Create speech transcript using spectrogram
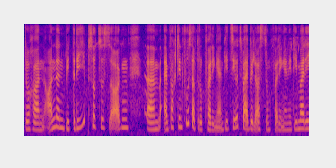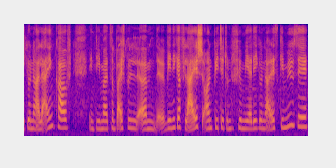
durch einen anderen Betrieb sozusagen ähm, einfach den Fußabdruck verringern, die CO2-Belastung verringern, indem man regional einkauft, indem man zum Beispiel ähm, weniger Fleisch anbietet und für mehr regionales Gemüse.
